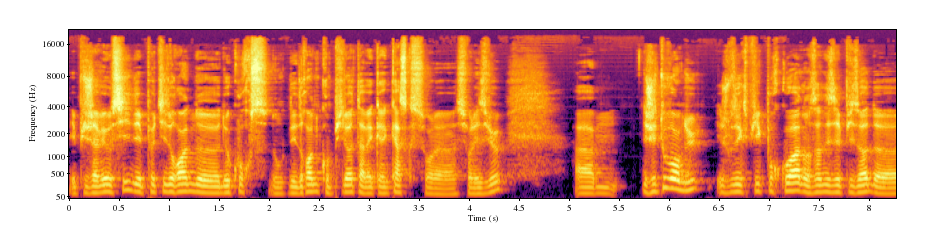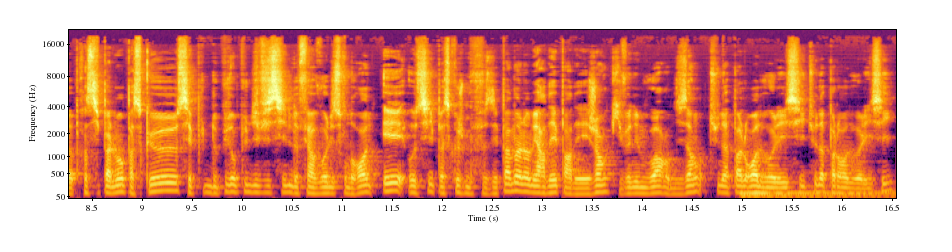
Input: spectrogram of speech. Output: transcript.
Et puis j'avais aussi des petits drones de course. Donc des drones qu'on pilote avec un casque sur, sur les yeux. J'ai tout vendu et je vous explique pourquoi dans un des épisodes, euh, principalement parce que c'est de plus en plus difficile de faire voler son drone et aussi parce que je me faisais pas mal emmerder par des gens qui venaient me voir en disant tu n'as pas le droit de voler ici, tu n'as pas le droit de voler ici,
